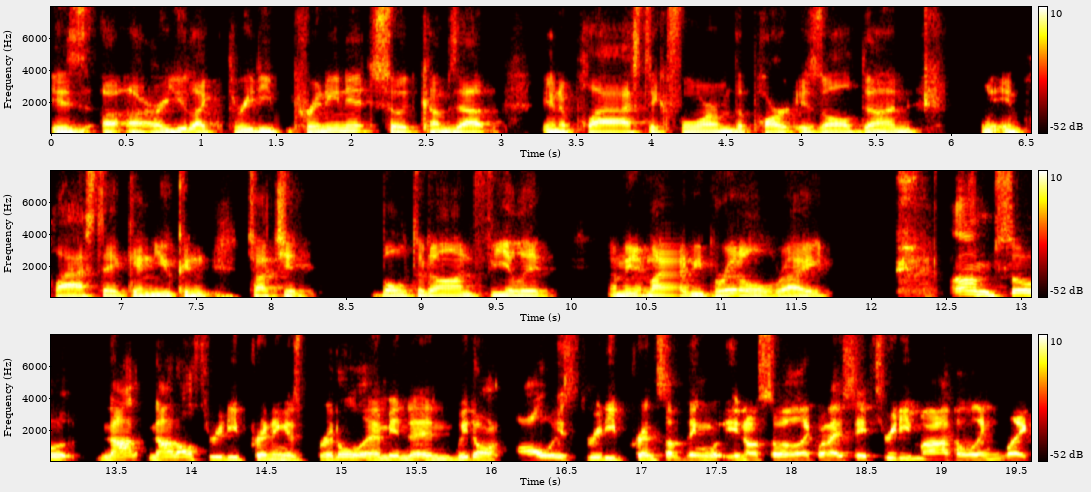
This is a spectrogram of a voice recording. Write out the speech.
is uh, are you like 3D printing it so it comes out in a plastic form? The part is all done in plastic, and you can touch it, bolt it on, feel it. I mean, it might be brittle, right? Um, so not not all 3D printing is brittle. I mean, and we don't always 3D print something, you know. So like when I say 3D modeling, like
